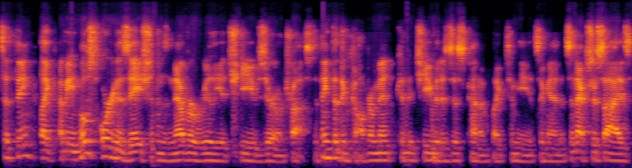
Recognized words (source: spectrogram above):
To think like I mean, most organizations never really achieve zero trust. To think that the government could achieve it is just kind of like to me, it's again, it's an exercise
